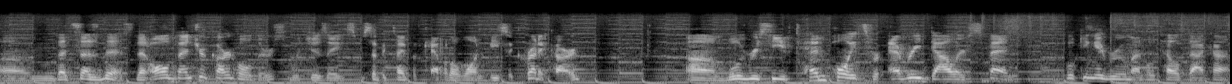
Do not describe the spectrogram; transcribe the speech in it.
um, that says this that all venture card holders, which is a specific type of Capital One Visa credit card, um, will receive 10 points for every dollar spent booking a room on Hotels.com.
